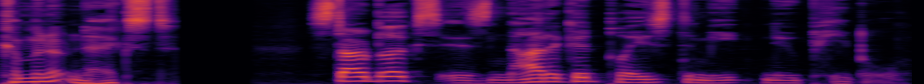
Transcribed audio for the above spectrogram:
Coming up next Starbucks is not a good place to meet new people.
